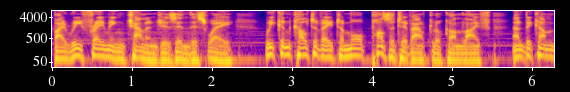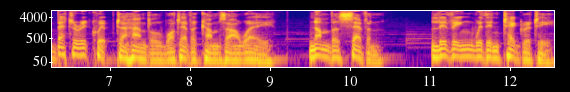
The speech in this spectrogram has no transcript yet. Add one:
By reframing challenges in this way, we can cultivate a more positive outlook on life and become better equipped to handle whatever comes our way. Number 7. Living with integrity.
